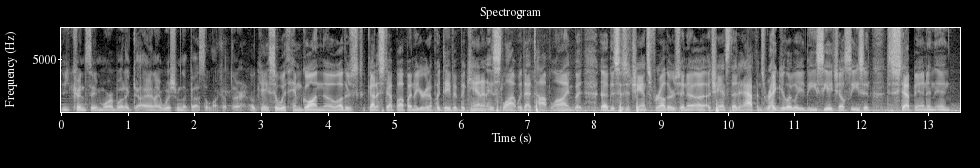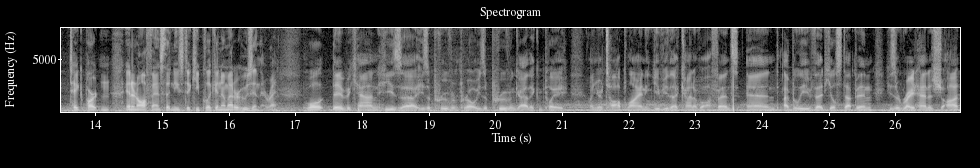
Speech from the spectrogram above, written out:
you couldn't say more about a guy. And I wish him the best of luck up there. Okay, so with him gone though, others got to step up. I know you're going to put David Buchanan in his slot with that top line, but uh, this is a chance for others and a, a, chance that it happens regularly in the ECHL season to step in and, and take part in, in an offense that needs to keep clicking no matter who's in there, right? Well, David McCann, he's a, he's a proven pro. He's a proven guy that can play on your top line and give you that kind of offense. And I believe that he'll step in. He's a right-handed shot.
